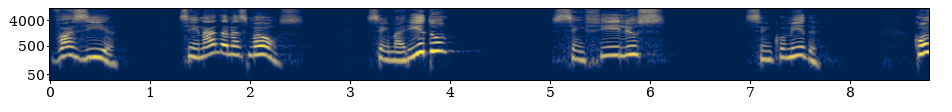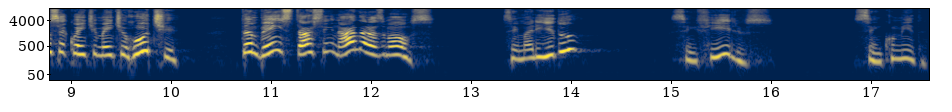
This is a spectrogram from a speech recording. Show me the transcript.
vazia, sem nada nas mãos, sem marido, sem filhos, sem comida. Consequentemente, Ruth também está sem nada nas mãos, sem marido, sem filhos, sem comida.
